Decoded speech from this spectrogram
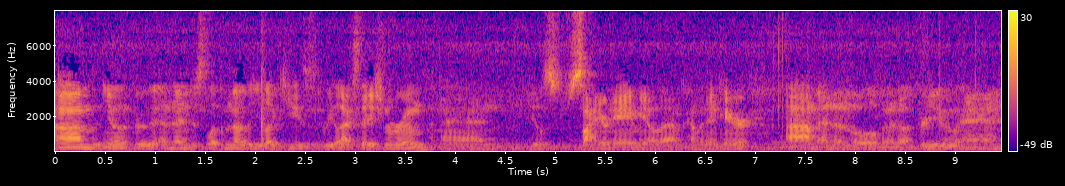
um, you know, through it, and then just let them know that you'd like to use the relaxation room, and you'll sign your name, you know, that I'm coming in here, um, and then they'll open it up for you and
